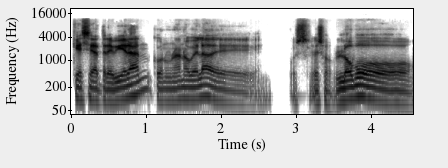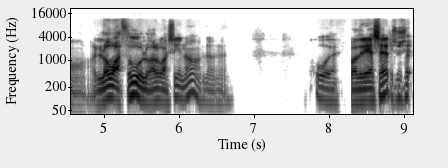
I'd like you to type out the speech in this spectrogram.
que se atrevieran con una novela de, pues eso, lobo, lobo azul o algo así, ¿no? Joder, Podría ser. eso se-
